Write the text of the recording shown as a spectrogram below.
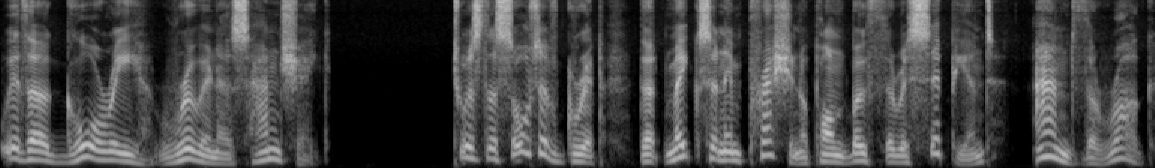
with a gory, ruinous handshake. 'Twas the sort of grip that makes an impression upon both the recipient and the rug.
